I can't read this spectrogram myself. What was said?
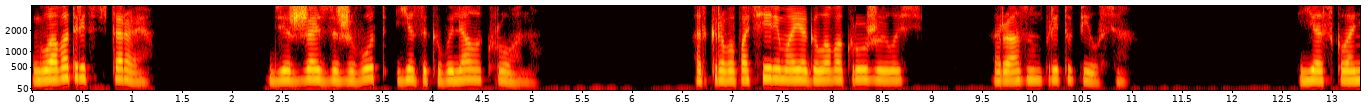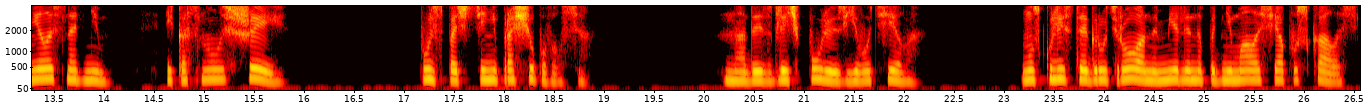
Глава 32. Держась за живот, я заковыляла к Роану. От кровопотери моя голова кружилась, разум притупился. Я склонилась над ним и коснулась шеи. Пульс почти не прощупывался. Надо извлечь пулю из его тела. Мускулистая грудь Роана медленно поднималась и опускалась,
